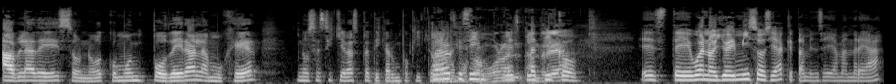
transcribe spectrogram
habla de eso, ¿no? Cómo empodera a la mujer no sé si quieras platicar un poquito. Claro que sí, les platico. Este, bueno, yo y mi socia, que también se llama Andrea,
